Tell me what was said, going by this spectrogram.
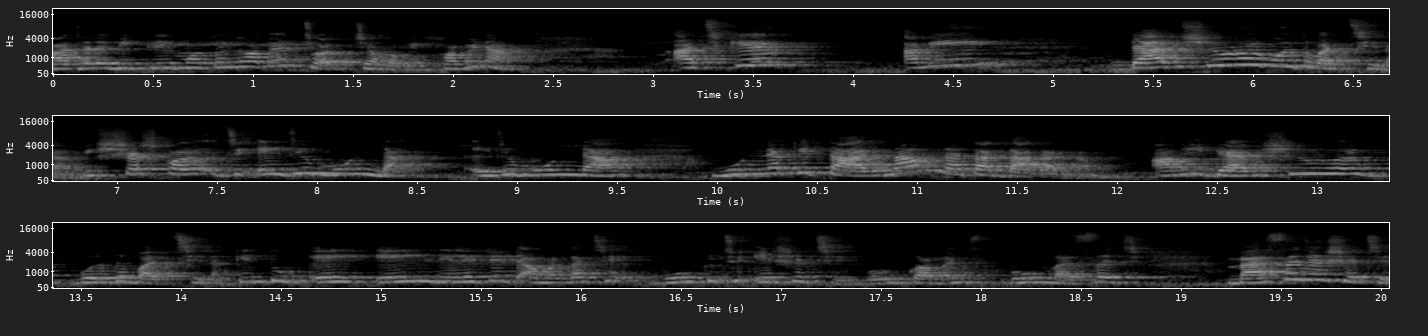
বাজারে বিক্রির মতোই হবে, চর্চা হবে হবে না? আজকে আমি ড্যাব শিওর বলতে পারছি না। বিশ্বাস করো যে এই যে মুন্না, এই যে মুন্না মুন্না কি তার নাম না তার দাদার নাম? আমি ড্যাব শিওর হয়ে বলতে পারছি না, কিন্তু এই এই রিলেটেড আমার কাছে বহু কিছু এসেছে, বহু কমেন্টস বহু মেসেজ মেসেজ এসেছে,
